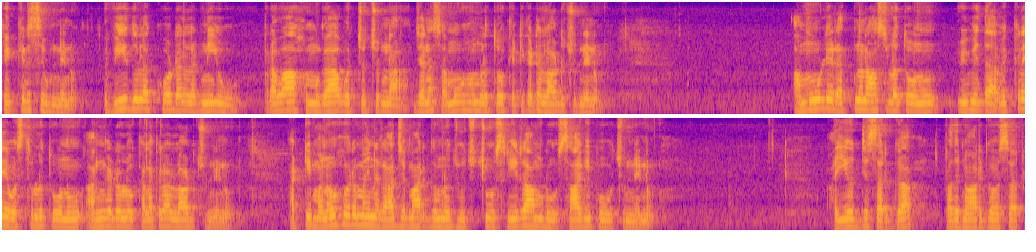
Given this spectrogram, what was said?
కెక్కిరిసి ఉండెను. వీధుల కూడలన్నీ ప్రవాహముగా వచ్చుచున్న జన సమూహములతో కిటకిటలాడుచుండెను. అమూల్య రత్నరాశులతోనూ వివిధ విక్రయ వస్తువులతోనూ అంగడులు కలకలలాడుచుండెను. అట్టి మనోహరమైన రాజమార్గమును చూచుచూ శ్రీరాముడు సాగిపోవుచుండెను. అయోధ్య సర్గ పద్నాలుగవ సర్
